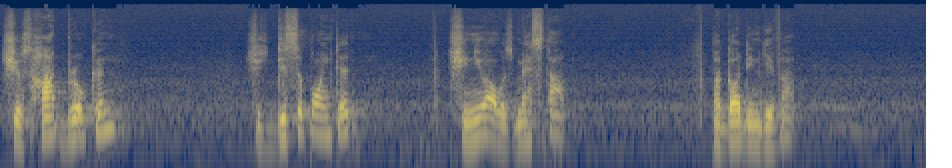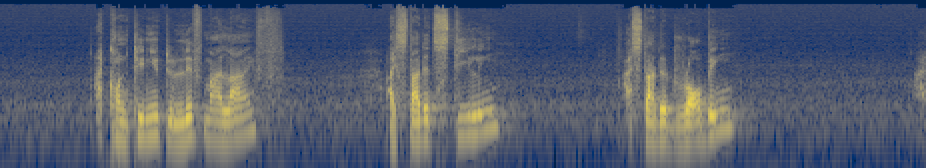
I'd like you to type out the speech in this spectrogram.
She was heartbroken. She's disappointed. She knew I was messed up. But God didn't give up. I continued to live my life. I started stealing. I started robbing. I,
